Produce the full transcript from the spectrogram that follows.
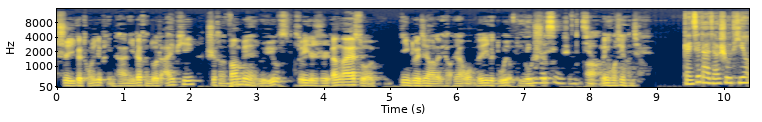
是一个同一个平台，你的很多的 IP 是很方便 reuse，所以这是 NI 所应对这样的挑战，我们的一个独有的优势。灵活性是很强啊，灵活性很强。感谢大家收听，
